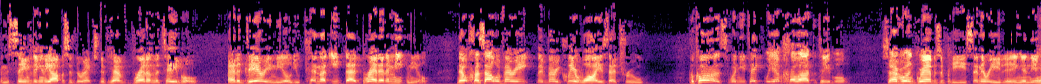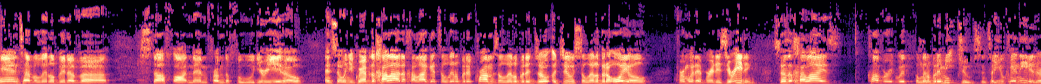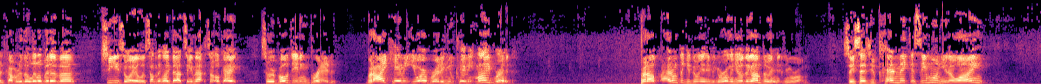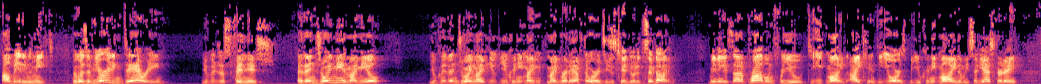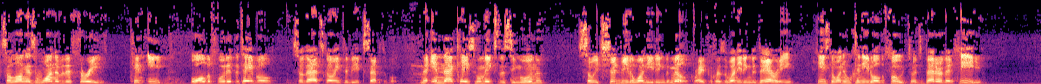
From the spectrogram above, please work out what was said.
And the same thing in the opposite direction. If you have bread on the table at a dairy meal, you cannot eat that bread at a meat meal. Now, Chazal were very, they're very clear. Why is that true? Because when you take, when you have challah at the table, so everyone grabs a piece and they're eating, and your hands have a little bit of uh, stuff on them from the food. You're, you know, and so when you grab the challah, the challah gets a little bit of crumbs, a little bit of ju- juice, a little bit of oil, from whatever it is you're eating. So the challah is covered with a little bit of meat juice, and so you can't eat it. Or it's covered with a little bit of a uh, cheese oil or something like that. So you're not, so okay, so we're both eating bread, but I can't eat your bread and you can't eat my bread. But I'll, I do not think you're doing anything wrong, and you don't think I'm doing anything wrong. So he says you can make a zimun. You know why? I'll be eating the meat because if you're eating dairy, you could just finish and then join me in my meal. You could enjoy my, you, you can eat my, my bread afterwards, you just can't do it at the same time. Meaning it's not a problem for you to eat mine. I can't eat yours, but you can eat mine. And we said yesterday, so long as one of the three can eat all the food at the table, so that's going to be acceptable. Now in that case, who makes the zimun? So it should be the one eating the milk, right? Because the one eating the dairy, he's the one who can eat all the food. So it's better that he,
